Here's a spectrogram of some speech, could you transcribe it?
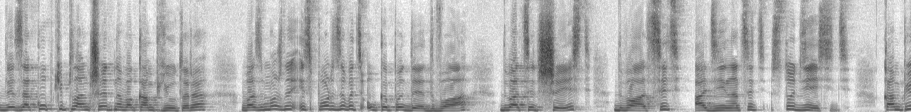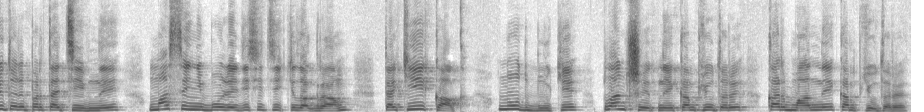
Для закупки планшетного компьютера возможно использовать ОКПД-2 26 20 11 110. Компьютеры портативные, массой не более 10 кг, такие как ноутбуки, планшетные компьютеры, карманные компьютеры,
